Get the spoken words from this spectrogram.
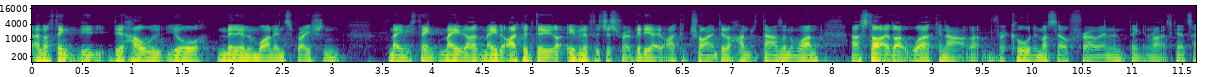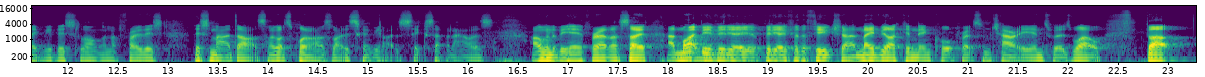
and I think the the whole your million and one inspiration made me think maybe I, maybe I could do like even if it's just for a video I could try and do a hundred thousand and one. And I started like working out like recording myself throwing and thinking right it's going to take me this long and I throw this this amount of darts and I got to the point where I was like this is going to be like six seven hours. I'm going to be here forever. So it might be a video video for the future and maybe I can incorporate some charity into it as well. But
